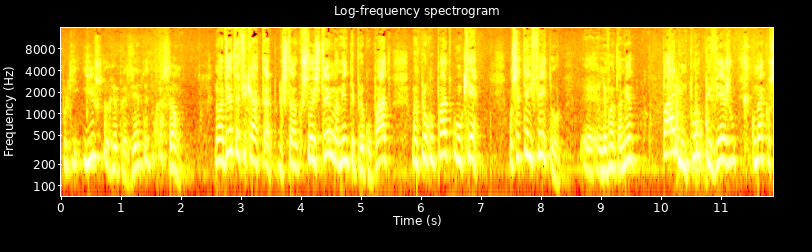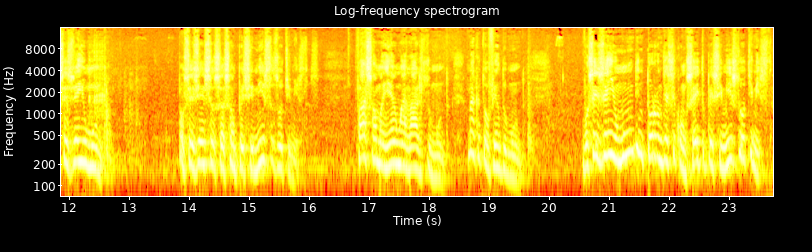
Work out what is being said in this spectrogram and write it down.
porque isso representa educação. Não adianta ficar. Estou extremamente preocupado, mas preocupado com o quê? Você tem feito é, levantamento? Pare um pouco e vejam como é que vocês veem o mundo. Vocês vocês são pessimistas ou otimistas? Façam amanhã uma análise do mundo. Como é que eu estou vendo o mundo? Vocês veem o mundo em torno desse conceito pessimista ou otimista.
